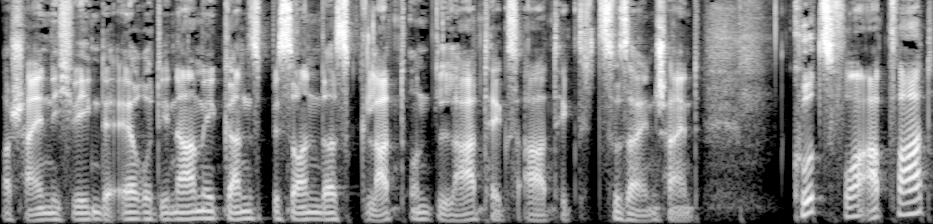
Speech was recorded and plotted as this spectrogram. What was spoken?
wahrscheinlich wegen der Aerodynamik, ganz besonders glatt und latexartig zu sein scheint kurz vor Abfahrt.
